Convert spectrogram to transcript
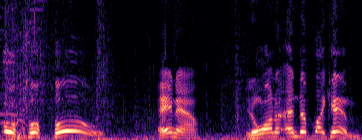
Oh ho ho! Hey now, you don't want to end up like him.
